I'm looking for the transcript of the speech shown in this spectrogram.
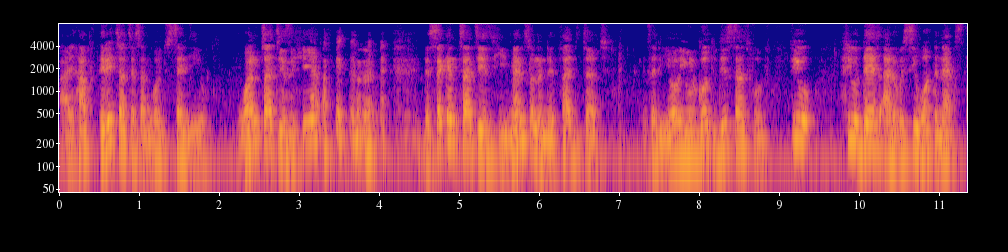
I have three churches I'm going to send you. One church is here. the second church is he mentioned, and the third church. He said, you, you will go to this church for few few days and we'll see what next.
